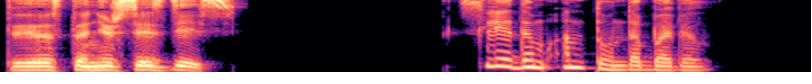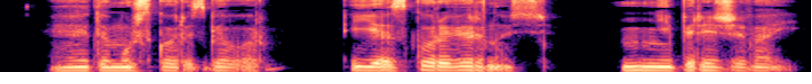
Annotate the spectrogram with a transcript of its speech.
«Ты останешься здесь». Следом Антон добавил. «Это мужской разговор. Я скоро вернусь. Не переживай».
